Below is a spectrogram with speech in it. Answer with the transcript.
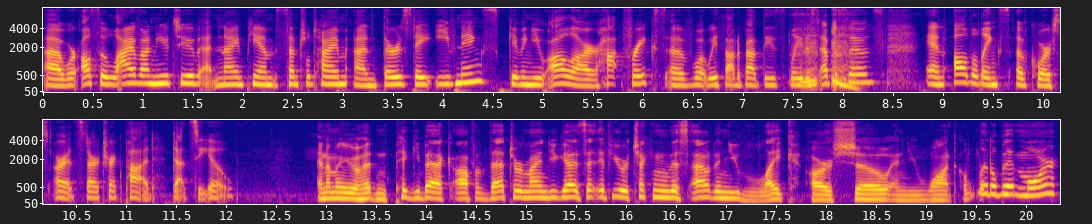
Uh, we're also live on YouTube at 9 p.m. Central Time on Thursday evenings, giving you all our hot freaks of what we thought about these latest episodes. And all the links, of course, are at StarTrekPod.co. And I'm going to go ahead and piggyback off of that to remind you guys that if you are checking this out and you like our show and you want a little bit more,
